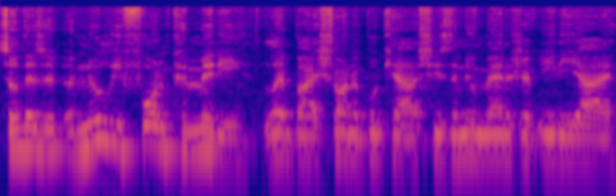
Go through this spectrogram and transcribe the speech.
So there's a, a, newly formed committee led by Shauna Bukow. She's the new manager of EDI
